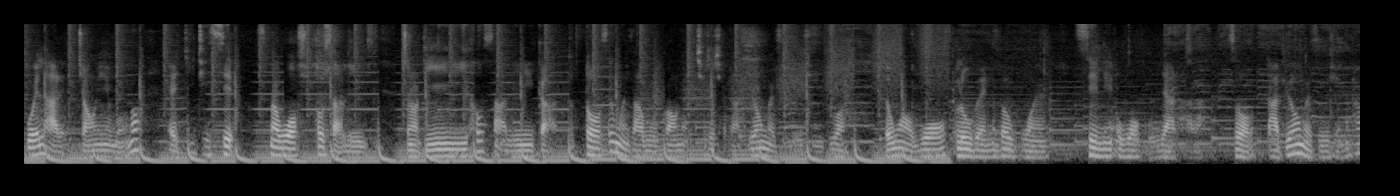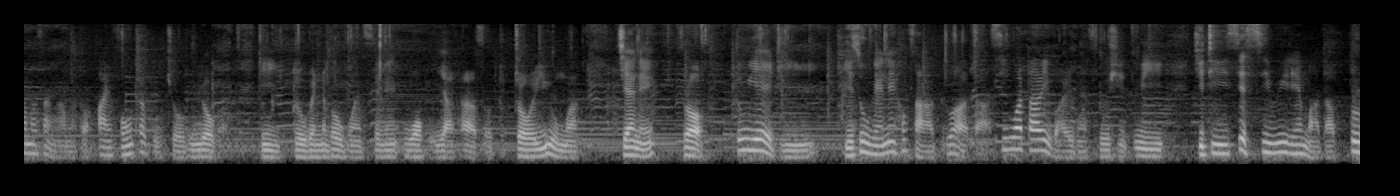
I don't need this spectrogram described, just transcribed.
ပွဲလာတဲ့အကြောင်းရင်းပေါ့နော်အဲ GT6 smartwatch ဟုတ်စာလေးကျွန်တော်ဒီဟုတ်စာလေးကတော်တော်စိတ်ဝင်စားဖို့ကောင်းတဲ့ချက်တစ်ချက်ကပြောမယ်ဆိုလို့ရှိရင်သူကလုံးဝ Wall Global Number 1 Selling Award ကိုရထားတာ ဆိုတော့ဒါပြောမယ်ဆိုလို့ရှိရင်2025မှာတော့ iPhone ထက်ကိုကျော်ပြီးတော့ပါဒီ Global Number 1 Selling Award ကိုရထားတာဆိုတော့တော်တော်ကြီးဟိုမှာကျန်းနေဆိုတော့သူ့ရဲ့ဒီရေစုခံနဲ့ဟုတ်စာသူကဒါစီဝါတာတွေဘာတွေမှာဆိုလို့ရှိရင်သူ GT6 series ထဲမှာဒါ Pro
